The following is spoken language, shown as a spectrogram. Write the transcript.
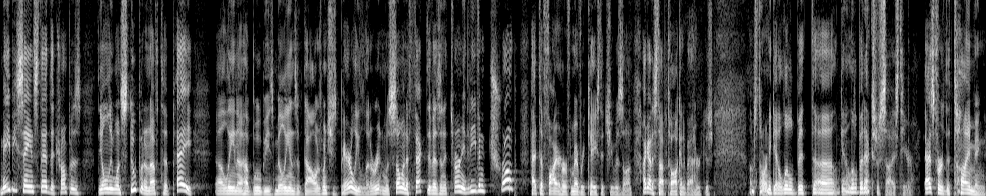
Maybe say instead that Trump is the only one stupid enough to pay Lena Haboobi's millions of dollars when she's barely literate and was so ineffective as an attorney that even Trump had to fire her from every case that she was on. I got to stop talking about her because I'm starting to get a little bit, uh, getting a little bit exercised here. As for the timing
